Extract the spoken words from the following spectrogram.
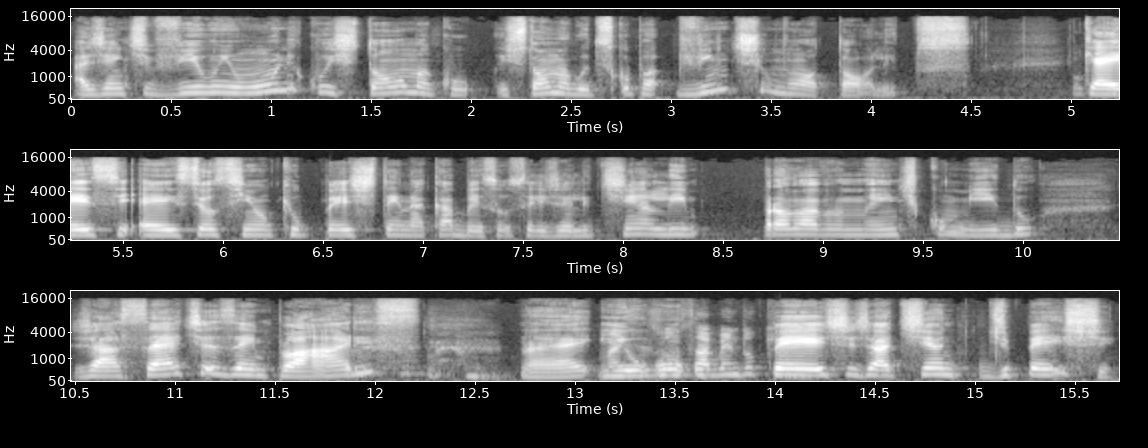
a gente viu em um único estômago, estômago, desculpa, 21 otólitos. Que é esse, é esse ossinho que o peixe tem na cabeça. Ou seja, ele tinha ali provavelmente comido já sete exemplares, né? Mas e o, o peixe já tinha de peixe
